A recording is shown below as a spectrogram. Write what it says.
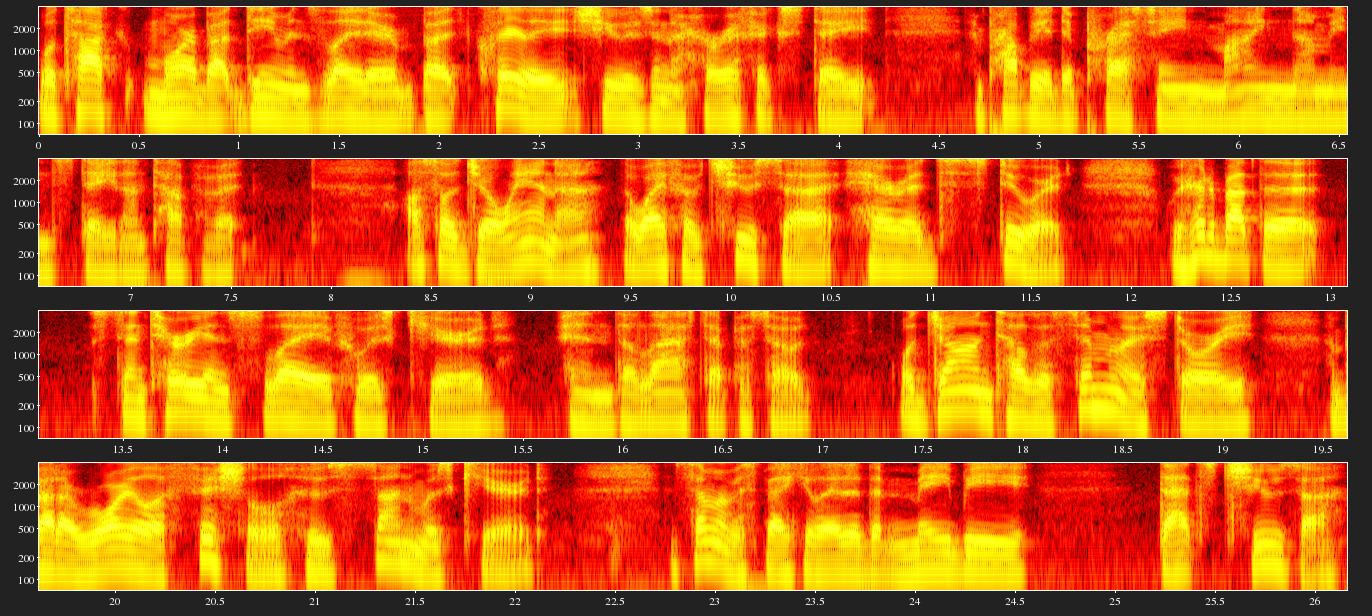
We'll talk more about demons later, but clearly she was in a horrific state and probably a depressing, mind numbing state on top of it. Also, Joanna, the wife of Chusa, Herod's steward. We heard about the centurion slave who was cured in the last episode. Well, John tells a similar story about a royal official whose son was cured. And some us speculated that maybe that's Chusa.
